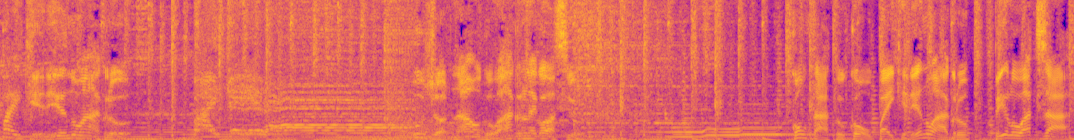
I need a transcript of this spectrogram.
Pai Querer no Agro. Vai querer. O Jornal do Agronegócio. Contato com o Pai Querer no Agro pelo WhatsApp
